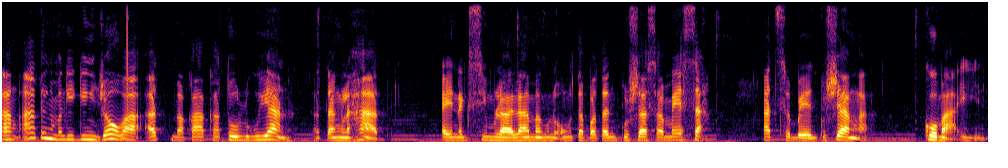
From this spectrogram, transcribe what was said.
ang aking magiging jowa at makakatuluyan at ang lahat ay nagsimula lamang noong tapatan ko siya sa mesa at sabayan ko siyang kumain.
